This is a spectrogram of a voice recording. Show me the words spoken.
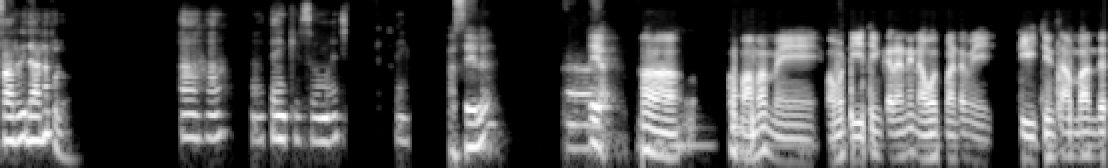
FRV දාන්න පුළුවන්. ආහා thank you so much. thank අසේල එයා මම මේ මම ටීචින් කරන්නේ නමුත් මට මේ ටීචින් සම්බන්ධ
